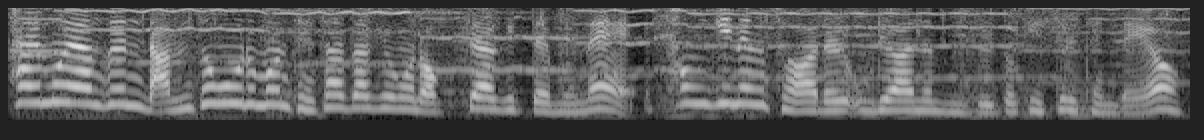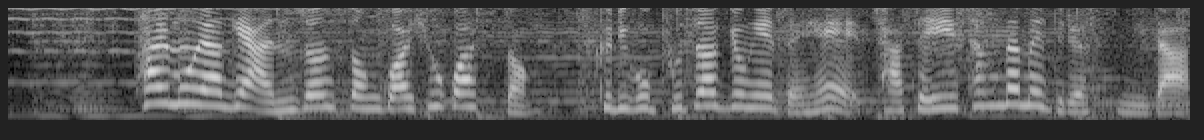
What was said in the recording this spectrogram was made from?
탈모약은 남성 호르몬 대사작용을 억제하기 때문에 성기능 저하를 우려하는 분들도 계실 텐데요. 탈모약의 안전성과 효과성, 그리고 부작용에 대해 자세히 상담해 드렸습니다.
